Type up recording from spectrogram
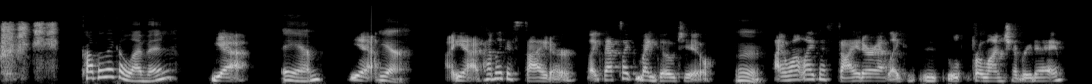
Probably like 11 Yeah. a.m. Yeah. Yeah. Yeah. I've had like a cider. Like, that's like my go to. Mm. I want like a cider at like for lunch every day.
